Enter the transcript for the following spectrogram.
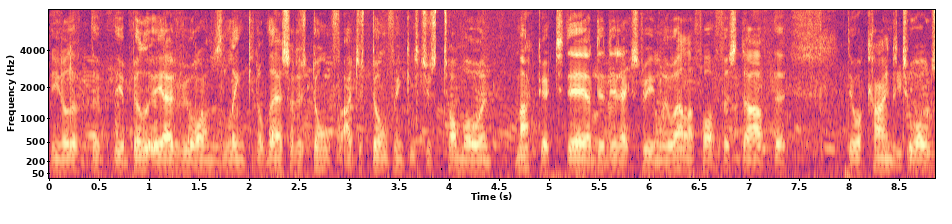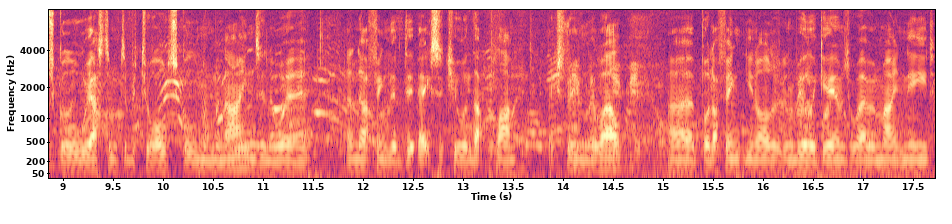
you know the, the, the ability everyone's linking up there so I just don't I just don't think it's just Tomo and Maka today I did it extremely well. I thought first half the they were kind of too old school. We asked them to be too old school number nines in a way and I think they've executed that plan extremely well. Uh, but I think you know there's going to be other games where we might need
